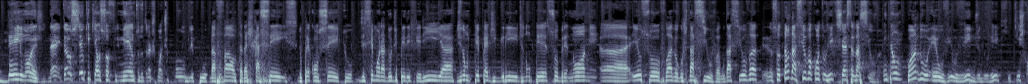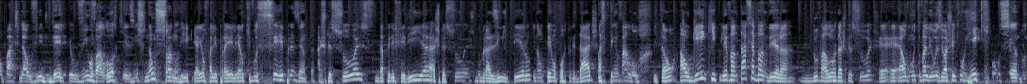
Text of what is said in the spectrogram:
bem longe, né? Então eu sei o que é o sofrimento do transporte público, da falta, da escassez, do preconceito, de ser morador de periferia, de não ter pedigree, de não ter sobrenome. Uh, eu sou Flávio Augusto da Silva. O da Silva, eu sou tão da Silva quanto o Rick Chester da Silva. Então, quando eu vi o vídeo do Rick, quis compartilhar o vídeo dele, eu vi o valor que existe não só no Rick, e aí eu falei para ele, é o que você representa. As pessoas da periferia, as pessoas pessoas no Brasil inteiro que não têm oportunidade, mas que têm valor. Então, alguém que levantasse a bandeira do valor das pessoas é, é, é algo muito valioso. Eu achei que o Rick, como sendo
